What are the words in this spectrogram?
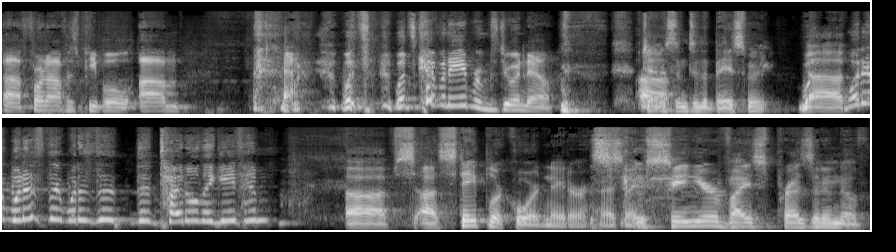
uh, front office people, um, what's what's Kevin Abrams doing now? Jettison to the basement. What, Uh, what, what is the what is the, the title they gave him? Uh, uh, stapler coordinator, I think. Senior vice president of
